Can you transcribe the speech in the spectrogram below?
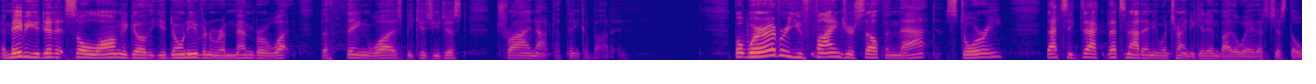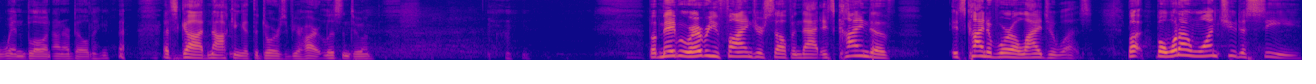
And maybe you did it so long ago that you don't even remember what the thing was because you just try not to think about it. But wherever you find yourself in that story, that's exact that's not anyone trying to get in by the way. That's just the wind blowing on our building. that's God knocking at the doors of your heart. Listen to him. But maybe wherever you find yourself in that, it's kind of it's kind of where Elijah was. But but what I want you to see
